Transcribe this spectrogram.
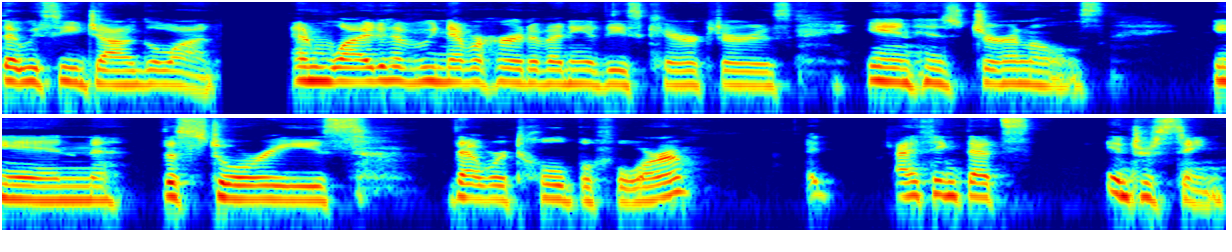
that we see john go on and why have we never heard of any of these characters in his journals, in the stories that were told before? I, I think that's interesting.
